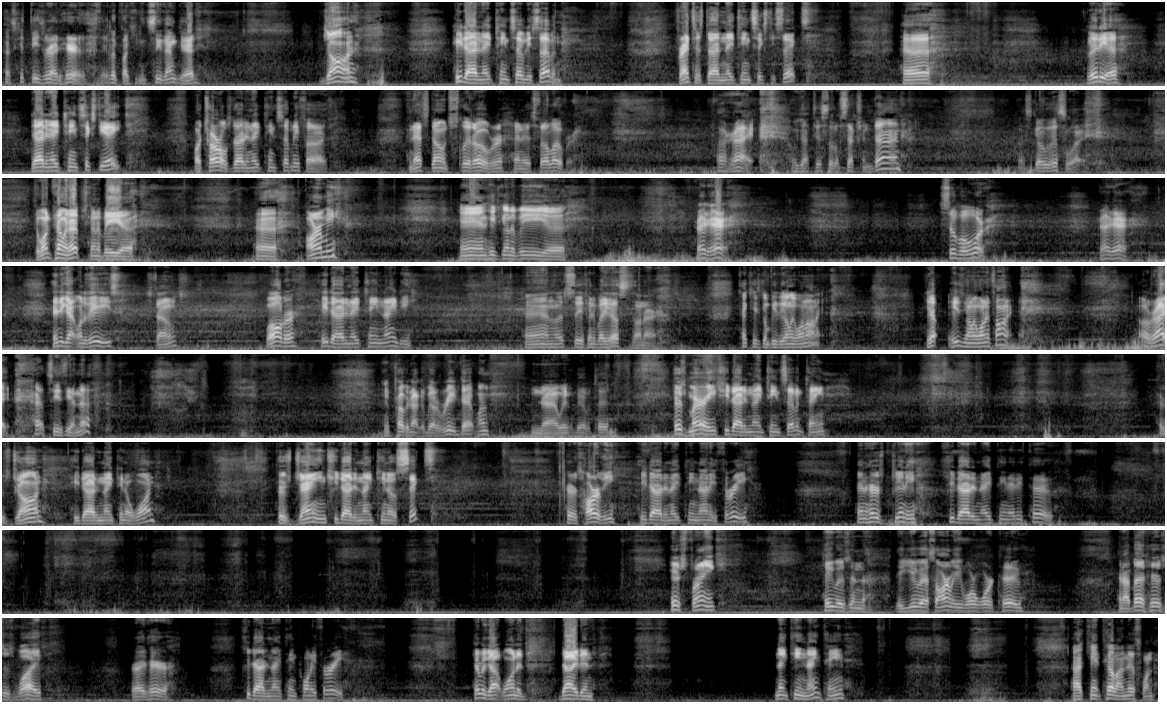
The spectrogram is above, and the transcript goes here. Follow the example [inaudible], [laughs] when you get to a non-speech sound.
Let's get these right here. They look like you can see them good. John, he died in 1877. Francis died in 1866. Uh, Lydia died in 1868, while Charles died in 1875. And that stone slid over and it fell over. All right, we got this little section done. Let's go this way. The one coming up is going to be uh, uh, Army, and he's going to be uh, right there. Civil War, right there. Then you got one of these stones. Walter, he died in 1890. And let's see if anybody else is on there. I think he's going to be the only one on it. Yep, he's the only one that's on it. All right, that's easy enough. You're probably not gonna be able to read that one. No, we won't be able to. Here's Mary, she died in 1917. There's John, he died in 1901. Here's Jane, she died in 1906. Here's Harvey, he died in 1893. And here's Jenny, she died in 1882. Here's Frank. He was in the U.S. Army, World War II. And I bet here's his wife, right here. She died in 1923. Here we got one that died in 1919. I can't tell on this one.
